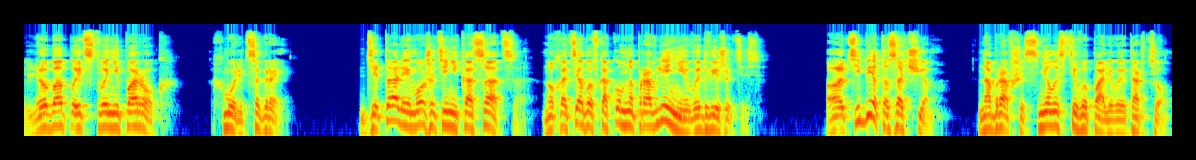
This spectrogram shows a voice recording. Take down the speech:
«Любопытство не порог», — хмурится Грей. Деталей можете не касаться, но хотя бы в каком направлении вы движетесь. А тебе-то зачем? Набравшись смелости, выпаливает Артем.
